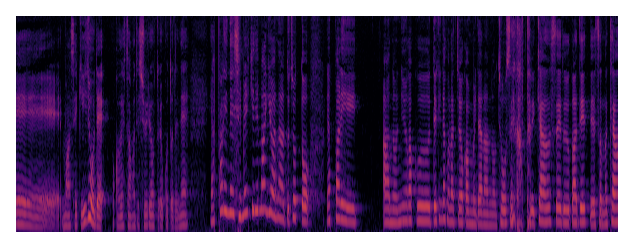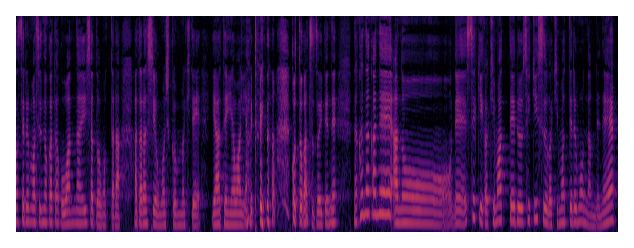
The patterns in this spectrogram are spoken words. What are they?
えー、満席以上でおかげさまで終了ということでね。やっぱりね締め切り間際になるとちょっとやっぱりあの入学できなくなっちゃうかもみたいなの調整があったり キャンセルが出てそのキャンセル待ちの方ご案内したと思ったら新しいお申し込みも来てやーてんやわんやみたいな ことが続いてね。なかなかね,、あのー、ね席が決まってる席数が決まってるもんなんでね。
